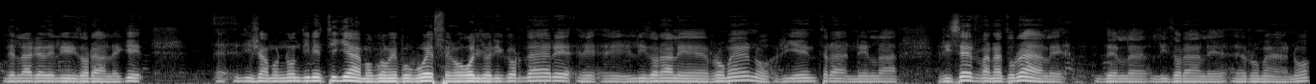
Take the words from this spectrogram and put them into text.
dell'area del litorale che eh, diciamo, non dimentichiamo come WWF, lo voglio ricordare, eh, eh, il litorale romano rientra nella riserva naturale del litorale eh, romano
